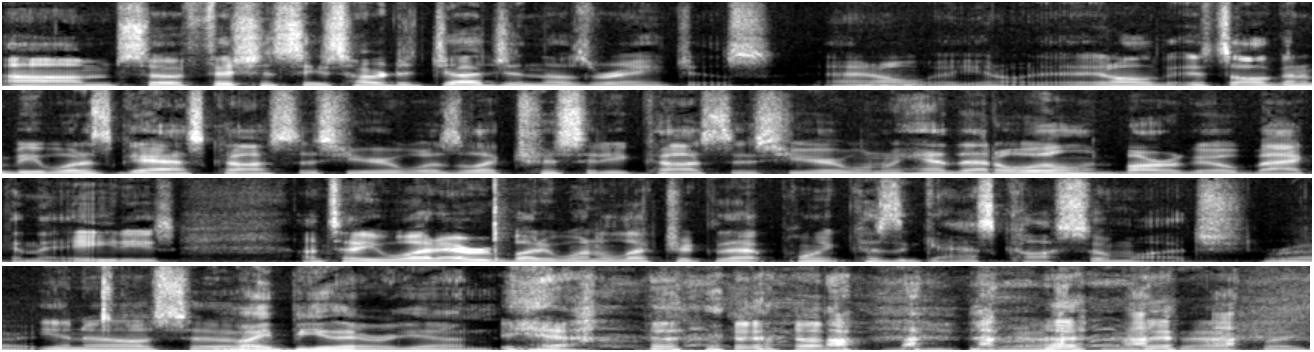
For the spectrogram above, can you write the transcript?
Um, so efficiency is hard to judge in those ranges. I know, you know, it all it's all going to be what does gas cost this year? What does electricity cost this year? When we had that oil embargo back in the 80s, I'll tell you what, everybody went electric at that point because the gas cost so much. Right. You know, so might be there again. Yeah. yeah, exactly.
